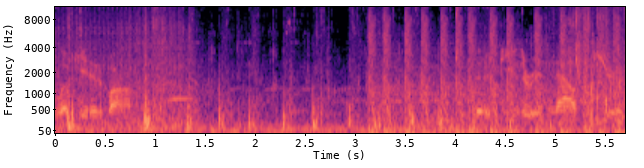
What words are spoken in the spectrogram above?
have located a bomb. The defuser is now secured.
